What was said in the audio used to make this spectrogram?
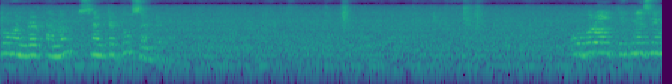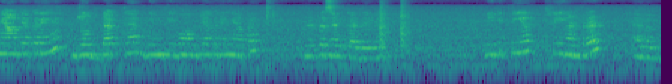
two hundred M M centre to centre overall thickness हम यहाँ क्या करेंगे? जो डेप्थ है बीम की वो हम क्या करेंगे यहाँ पे? रिप्रेजेंट कर देंगे। ये कितनी है? Three hundred M M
